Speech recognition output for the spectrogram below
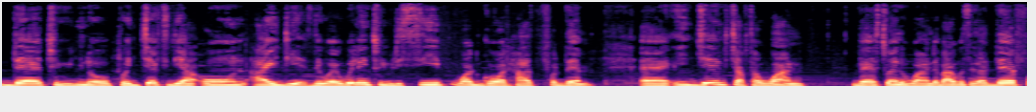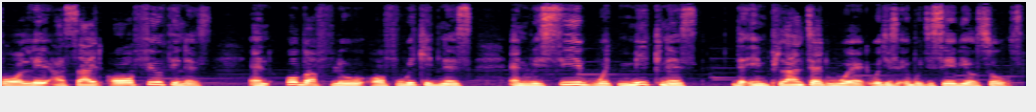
there to, you know, project their own ideas. They were willing to receive what God had for them. Uh, in James chapter 1, verse 21, the Bible says that therefore lay aside all filthiness and overflow of wickedness and receive with meekness the implanted word, which is able to save your souls.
